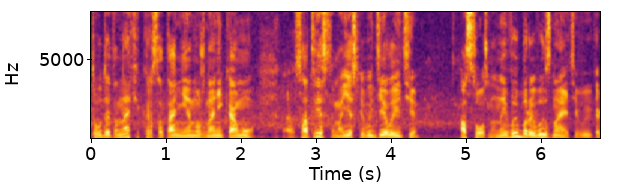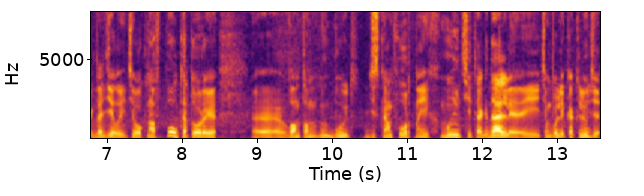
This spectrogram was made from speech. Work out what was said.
то вот эта нафиг красота не нужна никому. Э, соответственно, если вы делаете осознанные выборы, вы знаете, вы когда делаете окна в пол, которые э, вам там ну, будет дискомфортно их мыть и так далее, и тем более как люди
